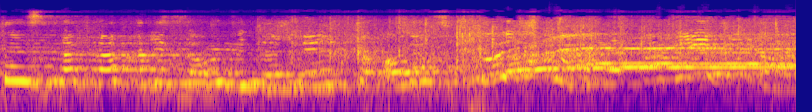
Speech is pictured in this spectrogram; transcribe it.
To jest naprawdę niesamowite, że jest to o nas prośba, bo ja pamiętam.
